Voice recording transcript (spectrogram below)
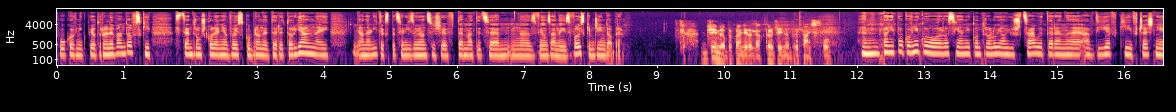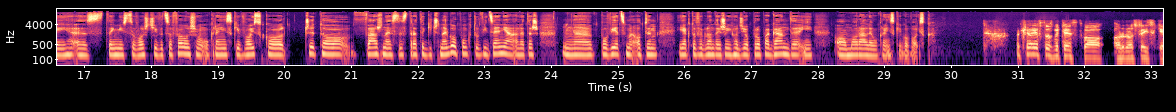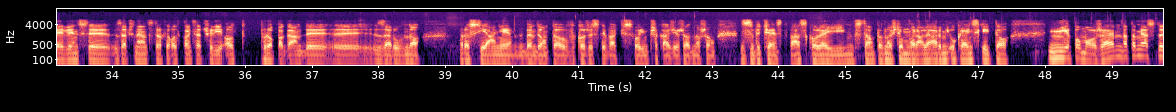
pułkownik Piotr Lewandowski z Centrum Szkolenia Wojsk Obrony Terytorialnej, analityk specjalizujący się w tematyce mm, związanej z wojskiem. Dzień dobry. Dzień dobry panie redaktor, dzień dobry państwu. Panie pułkowniku, Rosjanie kontrolują już cały teren Awdijewki. Wcześniej e, z tej miejscowości wycofało się ukraińskie wojsko. Czy to ważne ze strategicznego punktu widzenia, ale też mm, e, powiedzmy o tym, jak to wygląda, jeżeli chodzi o propagandę i o morale ukraińskiego wojska? Znaczy jest to zwycięstwo rosyjskie, więc y, zaczynając trochę od końca, czyli od propagandy y, zarówno Rosjanie będą to wykorzystywać w swoim przekazie, że odnoszą zwycięstwa. Z kolei z całą pewnością morale armii ukraińskiej to nie pomoże. Natomiast y,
